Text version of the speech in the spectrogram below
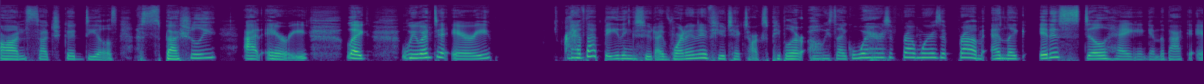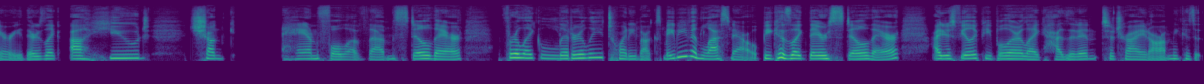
on such good deals, especially at Aerie. Like we went to Aerie. I have that bathing suit. I've worn it in a few TikToks. People are always like, "Where is it from? Where is it from?" And like, it is still hanging in the back of Aerie. There's like a huge chunk handful of them still there for like literally 20 bucks, maybe even less now because like they're still there. I just feel like people are like hesitant to try it on because it,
